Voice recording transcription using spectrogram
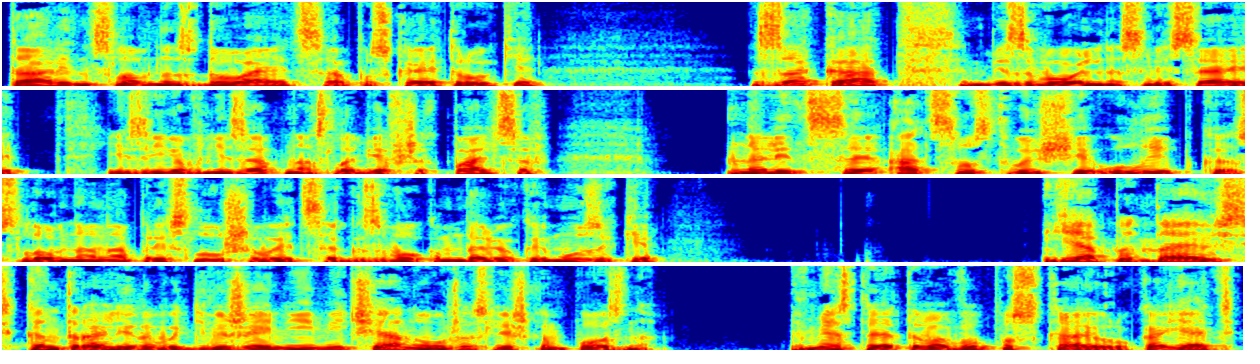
Тарин словно сдувается, опускает руки. Закат безвольно свисает из ее внезапно ослабевших пальцев — на лице отсутствующая улыбка, словно она прислушивается к звукам далекой музыки. Я пытаюсь контролировать движение меча, но уже слишком поздно. Вместо этого выпускаю рукоять.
